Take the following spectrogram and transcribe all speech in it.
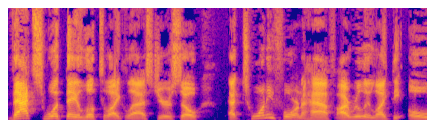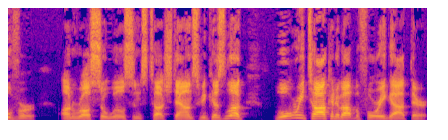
That's what they looked like last year. So at 24 and a half, I really like the over on Russell Wilson's touchdowns because look, what were we talking about before he got there?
